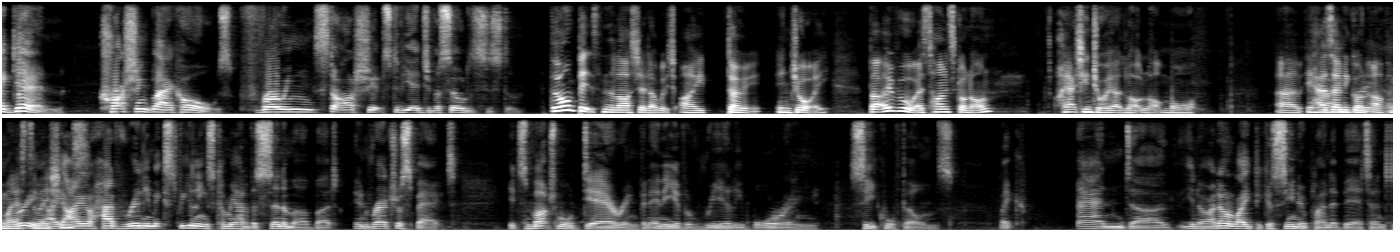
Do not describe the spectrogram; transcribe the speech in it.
again, crushing black holes, throwing starships to the edge of a solar system. there are bits in the Last Jedi which I don't enjoy, but overall, as time's gone on, I actually enjoy it a lot, lot more. Um, it has I only gone agree, up in my agree. estimations. I, I had really mixed feelings coming out of a cinema, but in retrospect, it's much more daring than any of the really boring sequel films. Like, and uh, you know, I don't like the Casino Planet bit, and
